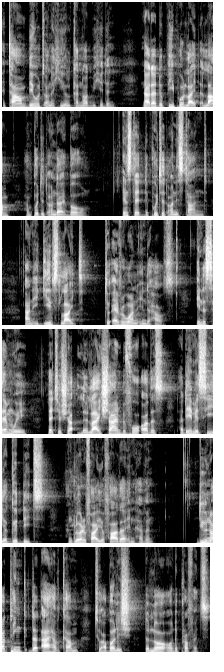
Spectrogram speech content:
A town built on a hill cannot be hidden. Neither do people light a lamp and put it under a bowl. Instead, they put it on a stand, and it gives light to everyone in the house. In the same way, let your, sh- light shine before others, that they may see your good deeds and glorify your Father in heaven. Do not think that I have come to abolish the law or the prophets.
